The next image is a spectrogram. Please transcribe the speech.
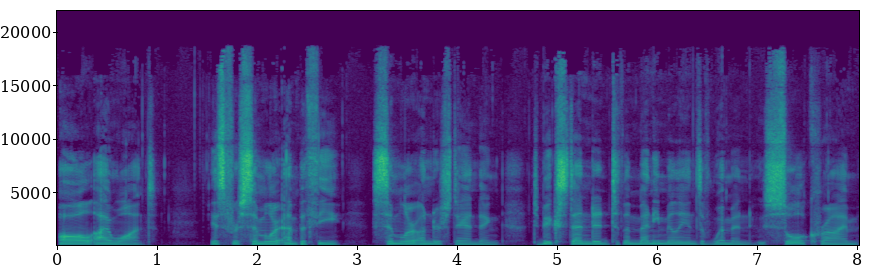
all I want, is for similar empathy similar understanding to be extended to the many millions of women whose sole crime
